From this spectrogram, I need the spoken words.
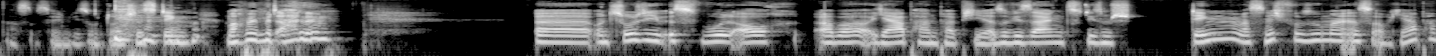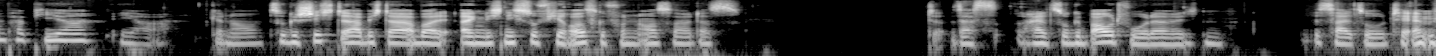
Das ist irgendwie so ein deutsches Ding. Machen wir mit allem. Äh, und Joji ist wohl auch aber Japan-Papier. Also wir sagen zu diesem Ding, was nicht Fusuma ist, auch Japan-Papier. Ja, genau. Zur Geschichte habe ich da aber eigentlich nicht so viel rausgefunden, außer dass das halt so gebaut wurde. Ist halt so TM.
